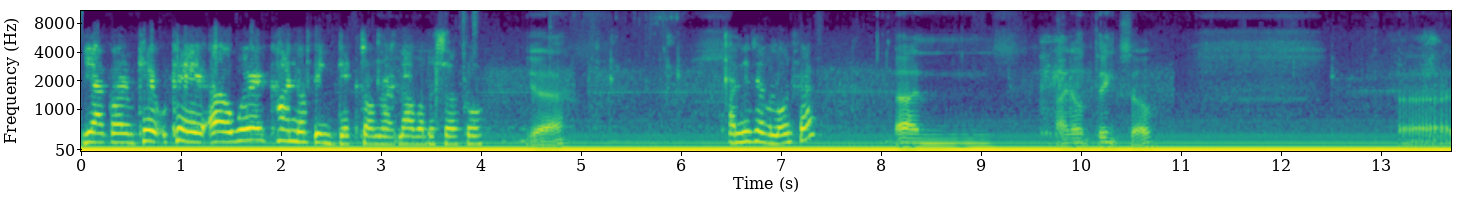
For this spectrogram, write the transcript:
Yeah, got him. Okay, okay. Uh, we're kind of being dicked on right now by the circle. Yeah. I you have a launch pad. Um, I don't think so. Uh.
